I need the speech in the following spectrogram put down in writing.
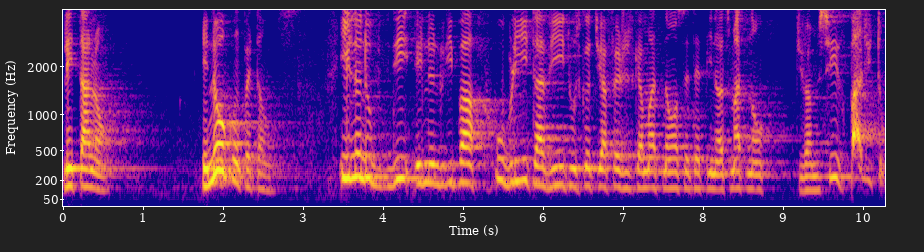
les talents et nos compétences. Il ne nous dit, pas oublie ta vie, tout ce que tu as fait jusqu'à maintenant, c'était peanuts, maintenant tu vas me suivre. Pas du tout.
